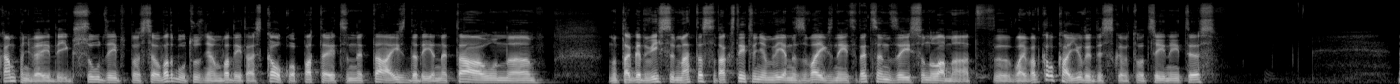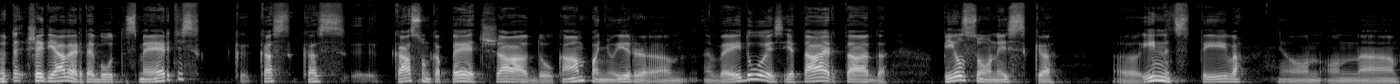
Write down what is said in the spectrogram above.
kampaņu veidīgas sūdzības par sevi. Varbūt uzņēmuma vadītājs kaut ko pateica, ne tā izdarīja, ne tā. Un, nu, tagad visi metas rakstīt viņam vienas zvaigznītes recenzijas un lamāt. Vai var kaut kā juridiski ar to cīnīties? Nu, šeit jāvērtē būtu tas mērķis, kas, kas, kas un kāpēc šādu kampaņu ir veidojis. Ja tā ir tāda pilsoniska iniciatīva, un, un uh,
